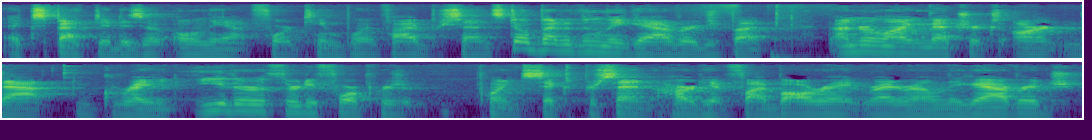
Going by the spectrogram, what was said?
expected is only at 14.5%. Still better than league average, but underlying metrics aren't that great either. 34.6% hard hit fly ball rate, right around league average.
